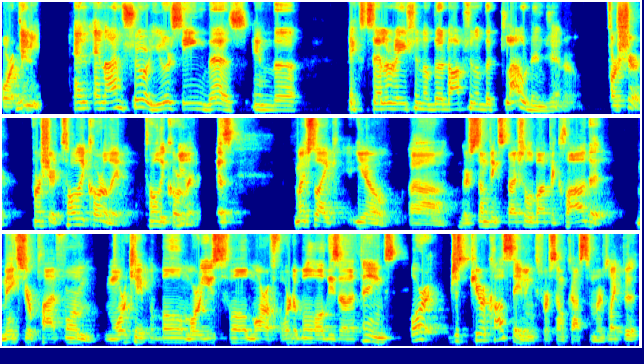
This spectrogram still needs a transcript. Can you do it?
or yeah. anything. And and I'm sure you're seeing this in the acceleration of the adoption of the cloud in general. For sure, for sure, totally correlated, totally correlated. Yeah. Because much like you know, uh, there's something special about the cloud that makes your platform more capable, more useful, more affordable, all these other things, or just pure cost savings for some customers. Like the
